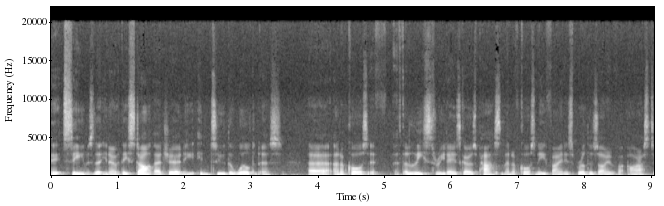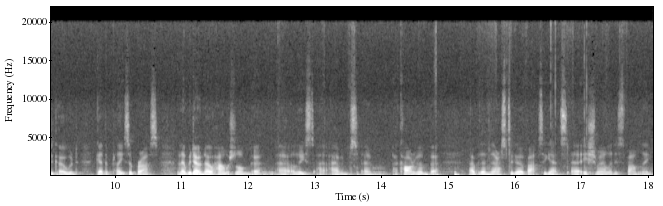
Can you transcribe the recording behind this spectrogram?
It seems that you know they start their journey into the wilderness, uh, and of course, if, if, at least three days goes past, and then of course Nephi and his brothers are, are asked to go and get the plates of brass, and then we don't know how much longer. Uh, at least I, I haven't, um, I can't remember. Uh, but then they're asked to go back to get uh, Ishmael and his family,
